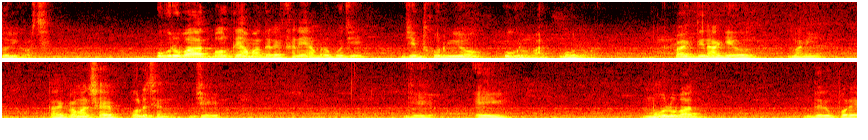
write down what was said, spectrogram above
তৈরি করছে। উগ্রবাদ বলতে আমাদের এখানে আমরা বুঝি যে ধর্মীয় উগ্রবাদ, মৌলবাদ। কয়েকদিন আগেও মানে তারেক রহমান সাহেব বলেছেন যে যে এই মৌলবাদদের উপরে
